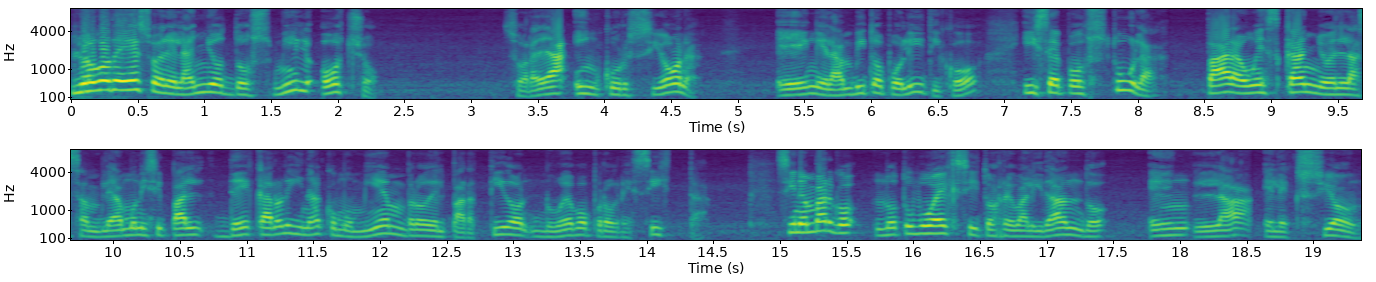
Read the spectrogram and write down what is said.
Luego de eso, en el año 2008, Soraya incursiona en el ámbito político y se postula para un escaño en la Asamblea Municipal de Carolina como miembro del Partido Nuevo Progresista. Sin embargo, no tuvo éxito revalidando en la elección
